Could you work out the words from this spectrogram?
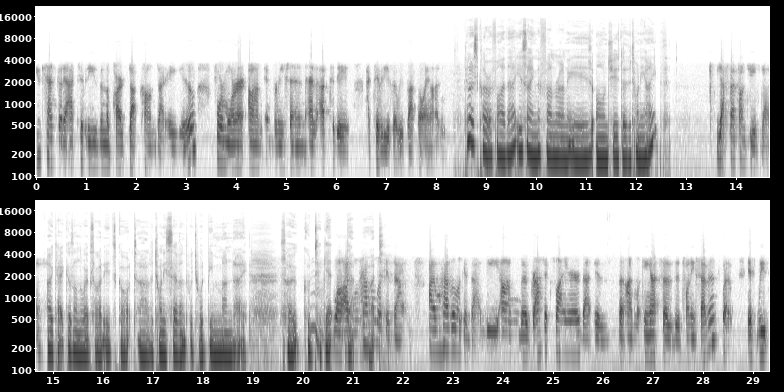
you can go to activitiesinthepark.com.au for more um, information and up to date activities that we've got going on. Can I just clarify that? You're saying the fun run is on Tuesday the 28th? Yes, that's on Tuesday. Okay, because on the website it's got uh, the 27th, which would be Monday. So good to hmm. get. Well, I will have right. a look at that. I will have a look at that. The um, the graphic flyer that is that I'm looking at says the 27th, but if we,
